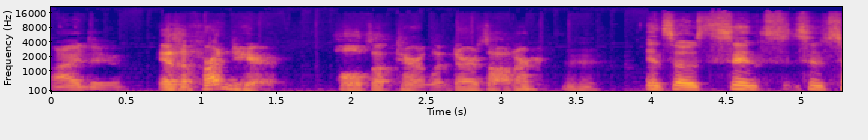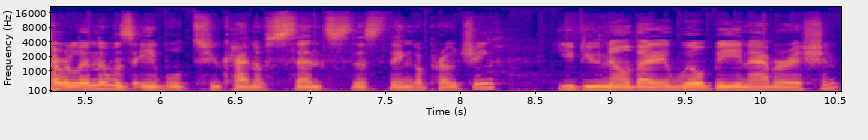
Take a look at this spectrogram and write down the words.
I do. is a friend here. Holds up Terralindar's honor. And so since since Terralinda was able to kind of sense this thing approaching, you do know that it will be an aberration,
